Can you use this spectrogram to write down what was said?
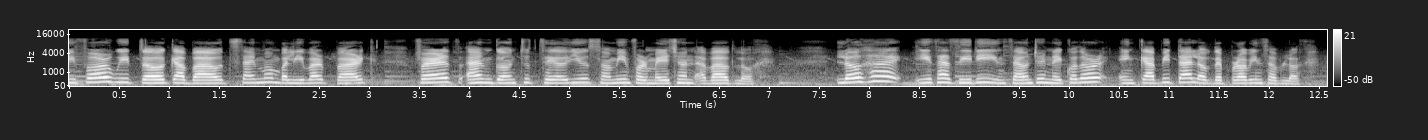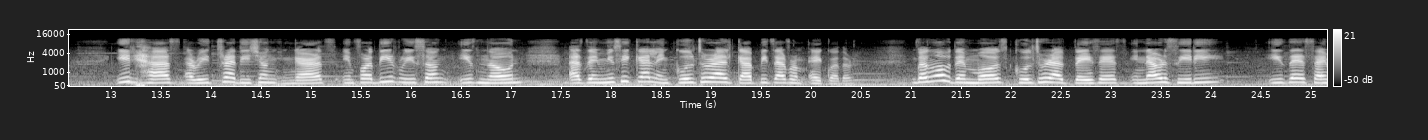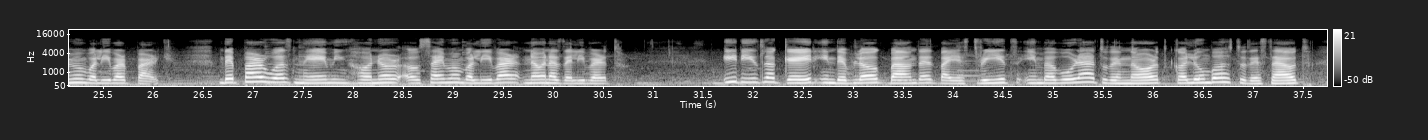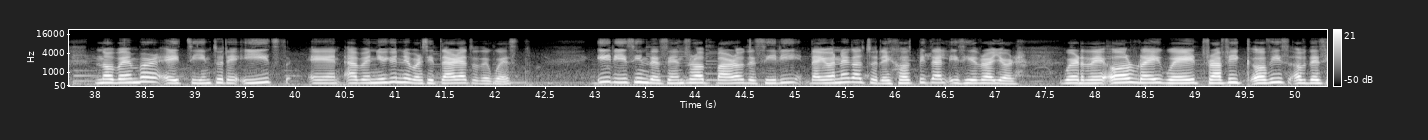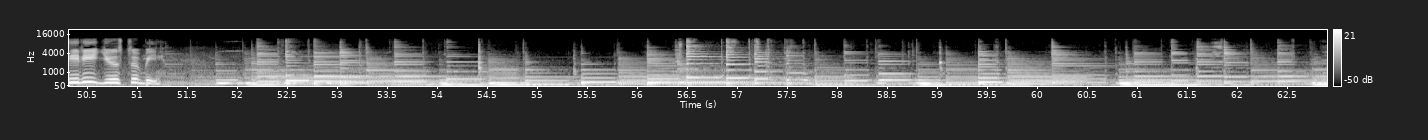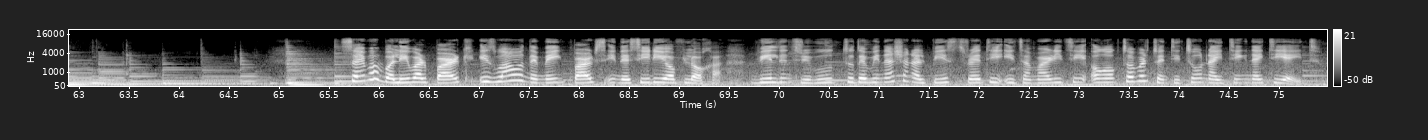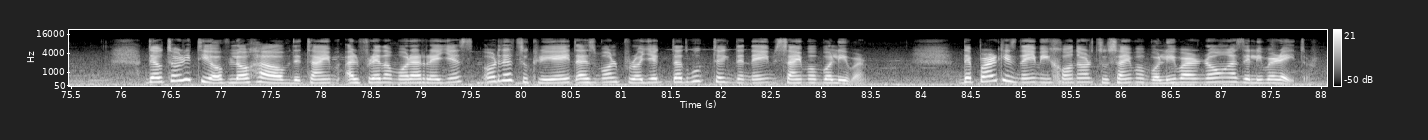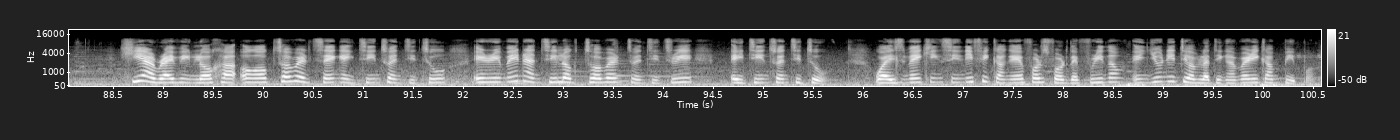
before we talk about Simon Bolivar Park, first I'm going to tell you some information about Loja. Loja is a city in southern Ecuador and capital of the province of Loja. It has a rich tradition in arts and for this reason is known as the musical and cultural capital from Ecuador. One of the most cultural places in our city is the Simon Bolivar Park. The park was named in honor of Simon Bolivar, known as the Liberator. It is located in the block bounded by streets in Imbabura to the north, Columbus to the south, November 18 to the east, and Avenue Universitaria to the west. It is in the central part of the city, diagonal to the hospital Isidro Ayora, where the old railway traffic office of the city used to be. Simon Bolivar Park is one of the main parks in the city of Loja, built in tribute to the binational peace treaty Itamaraty on October 22, 1998. The authority of Loja of the time, Alfredo Mora Reyes, ordered to create a small project that would take the name Simon Bolivar. The park is named in honor to Simon Bolivar, known as the Liberator. He arrived in Loja on October 10, 1822, and remained until October 23, 1822, whilst making significant efforts for the freedom and unity of Latin American people.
